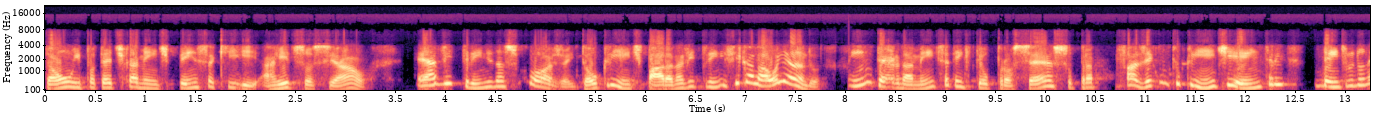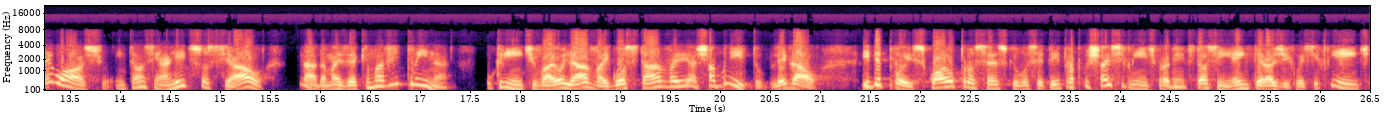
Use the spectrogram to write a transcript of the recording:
Então, hipoteticamente, pensa que a rede social é a vitrine da sua loja. Então, o cliente para na vitrine e fica lá olhando. Internamente, você tem que ter o processo para fazer com que o cliente entre dentro do negócio. Então, assim, a rede social nada mais é que uma vitrina. O cliente vai olhar, vai gostar, vai achar bonito, legal. E depois, qual é o processo que você tem para puxar esse cliente para dentro? Então, assim, é interagir com esse cliente,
